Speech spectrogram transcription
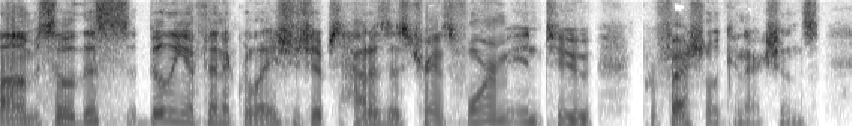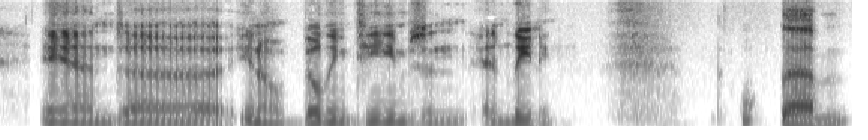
Um so this building authentic relationships how does this transform into professional connections and uh you know building teams and and leading? Um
